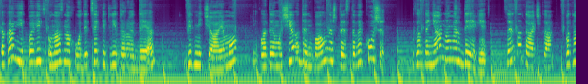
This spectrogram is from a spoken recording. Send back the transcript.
Така відповідь у нас знаходиться під літерою D. Відмічаємо і кладемо ще один бал в наш тестовий кошик. Завдання номер 9. Це задачка. В 1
